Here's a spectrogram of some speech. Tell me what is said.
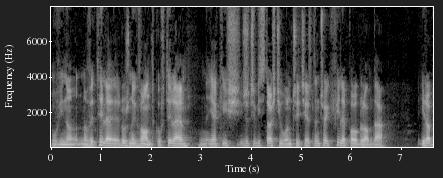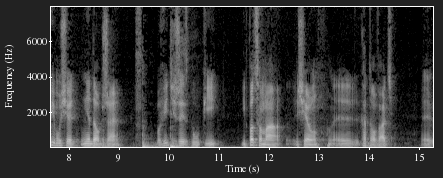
mówi, no, no wy tyle różnych wątków, tyle jakiejś rzeczywistości łączycie, że ten człowiek chwilę poogląda i robi mu się niedobrze, bo widzi, że jest głupi i po co ma się y, katować, y,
